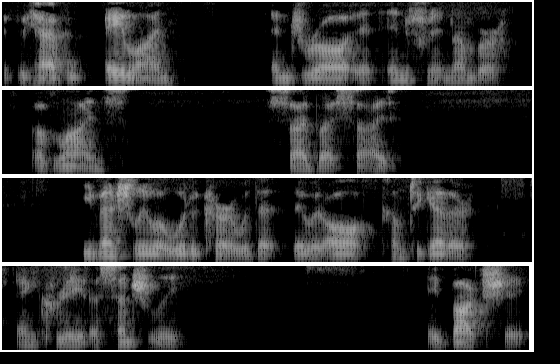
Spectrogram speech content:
if we have a line and draw an infinite number of lines side by side, eventually what would occur would that they would all come together and create essentially a box shape.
